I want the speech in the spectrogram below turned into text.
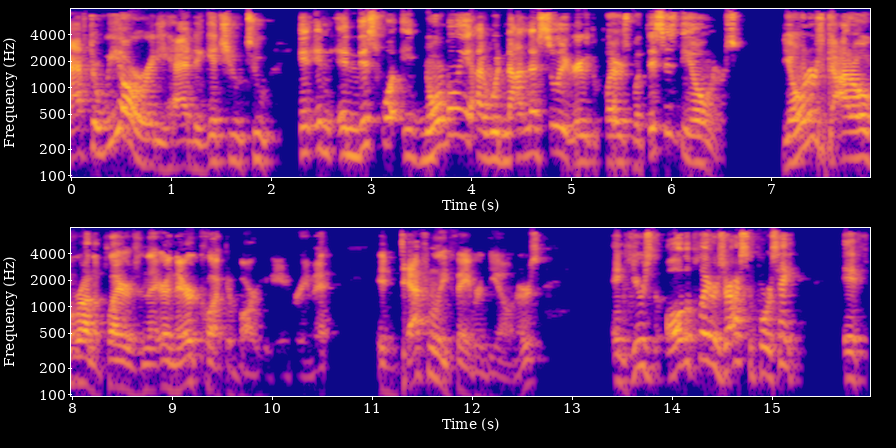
After we already had to get you to, in, in, in this, what normally I would not necessarily agree with the players, but this is the owners. The owners got over on the players in their, in their collective bargaining agreement. It definitely favored the owners. And here's all the players are asking for is, hey, if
